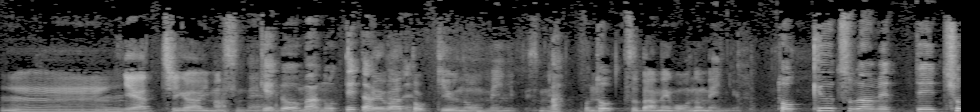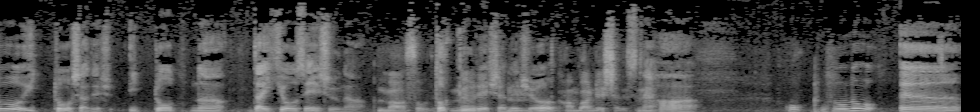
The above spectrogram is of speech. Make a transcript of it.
うーんいや違いますね。けどうん。まあ乗ってたんだね。これは特急のメニューですね。あうんとつばめ号のメニュー。特急つばめって超一等車でしょ？一等な代表選手なまあそうですね。特急列車でしょ？うん。看板列車ですね。はい、こその、えー、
